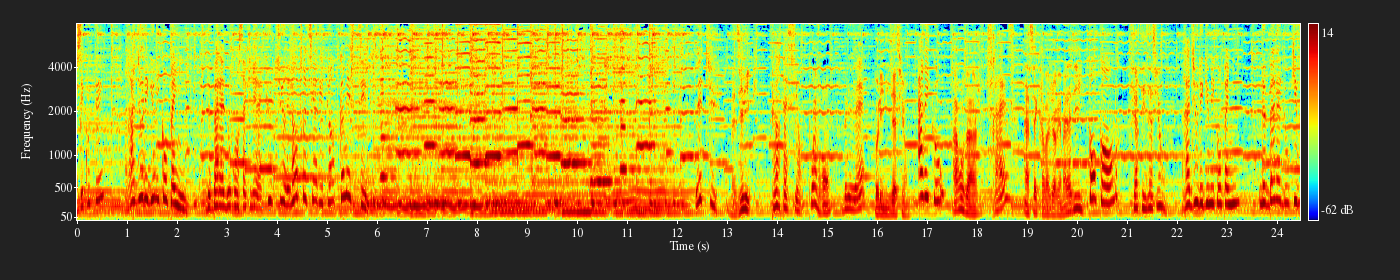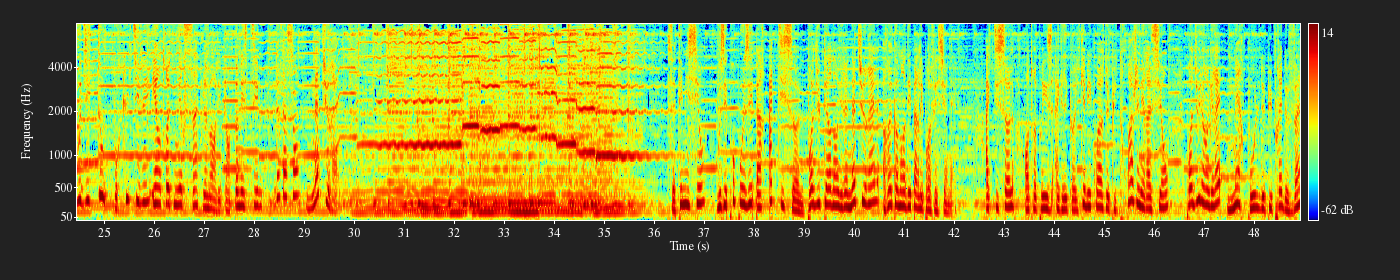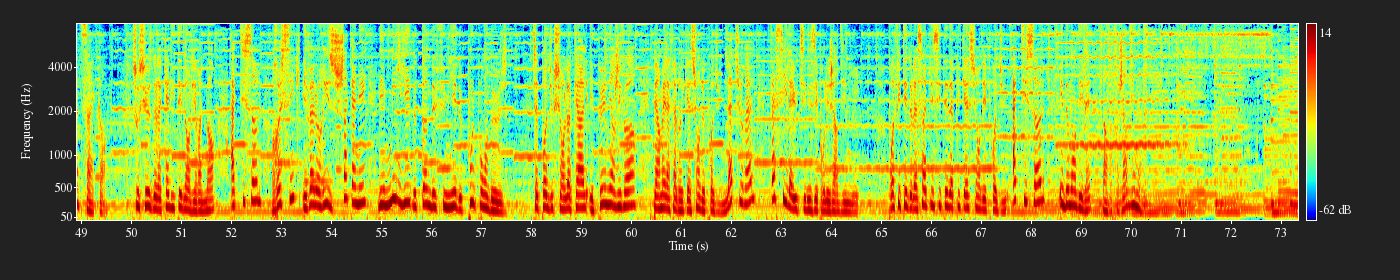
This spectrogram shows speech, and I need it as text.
Vous écoutez Radio Légumes et compagnie, le balado consacré à la culture et l'entretien des plantes comestibles. Laitue, Basilic, plantation, poivron, bleuets, pollinisation, haricots, arrosage, fraises, insectes ravageurs et maladies, concombres, fertilisation. Radio Légumes et compagnie, le balado qui vous dit tout pour cultiver et entretenir simplement les plantes comestibles de façon naturelle. Cette émission vous est proposée par Actisol, producteur d'engrais naturels recommandé par les professionnels. Actisol, entreprise agricole québécoise depuis trois générations, produit l'engrais Merpoule depuis près de 25 ans. Soucieuse de la qualité de l'environnement, Actisol recycle et valorise chaque année des milliers de tonnes de fumier de poules pondeuses. Cette production locale et peu énergivore permet la fabrication de produits naturels faciles à utiliser pour les jardiniers. Profitez de la simplicité d'application des produits Actisol et demandez-les dans votre jardinerie.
